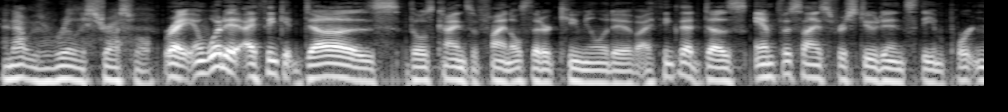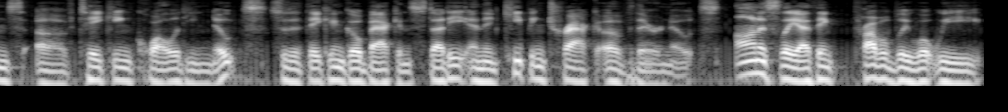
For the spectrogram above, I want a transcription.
And that was really stressful. Right. And what it, I think it does, those kinds of finals that are cumulative, I think that does emphasize for students the importance of taking quality notes so that they can go back and study and then keeping track of their notes. Honestly, I think probably what we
